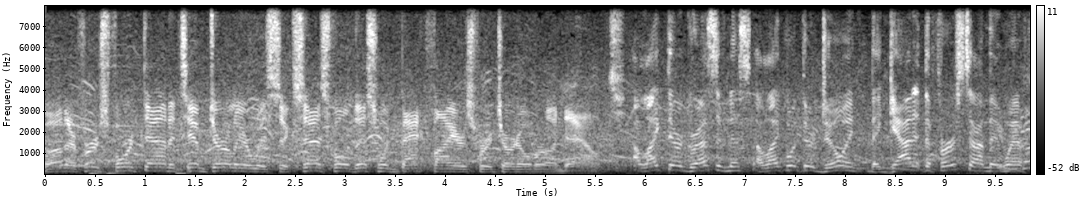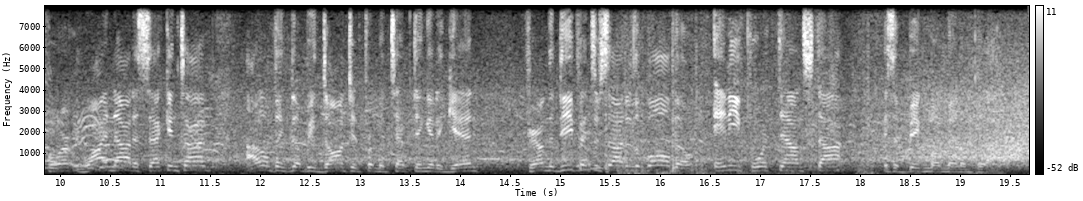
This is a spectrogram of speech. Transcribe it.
Well, their first fourth down attempt earlier was successful. This one backfires for a turnover on downs. I like their aggressiveness. I like what they're doing. They got it the first time they went for it. Why not a second time? I don't think they'll be daunted from attempting it again. If you're on the defensive side of the ball, though, any fourth down stop is a big momentum play.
